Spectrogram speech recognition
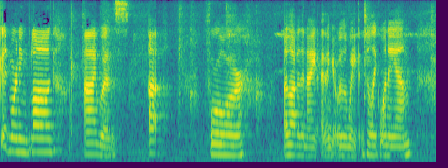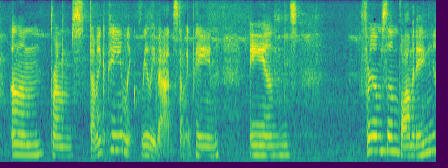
Good morning vlog. I was up for a lot of the night. I think I was awake until like 1 a.m. Um, from stomach pain, like really bad stomach pain. And from some vomiting,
